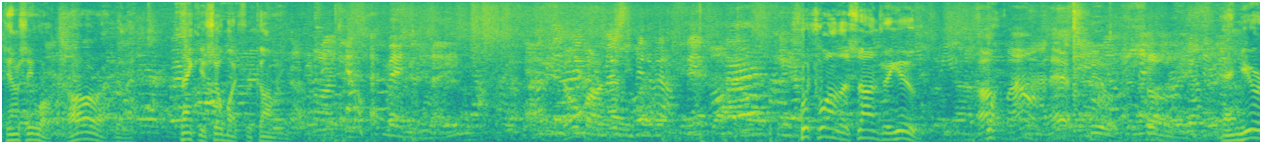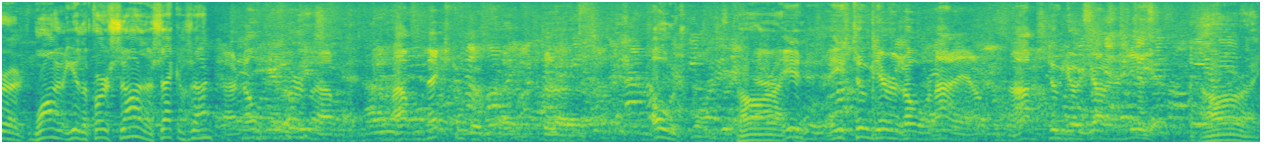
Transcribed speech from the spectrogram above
Tennessee Walking. All right, Billy. Thank you so much for coming. That made your day. which one of the sons are you? I'm Mount Hatfield's son. And you're a, one. You're the first son, or the second son. I know first, I'm, um, I'm next to the, the oldest one. All right. He's, he's two years older than I am. I'm two years younger than he is. All right.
